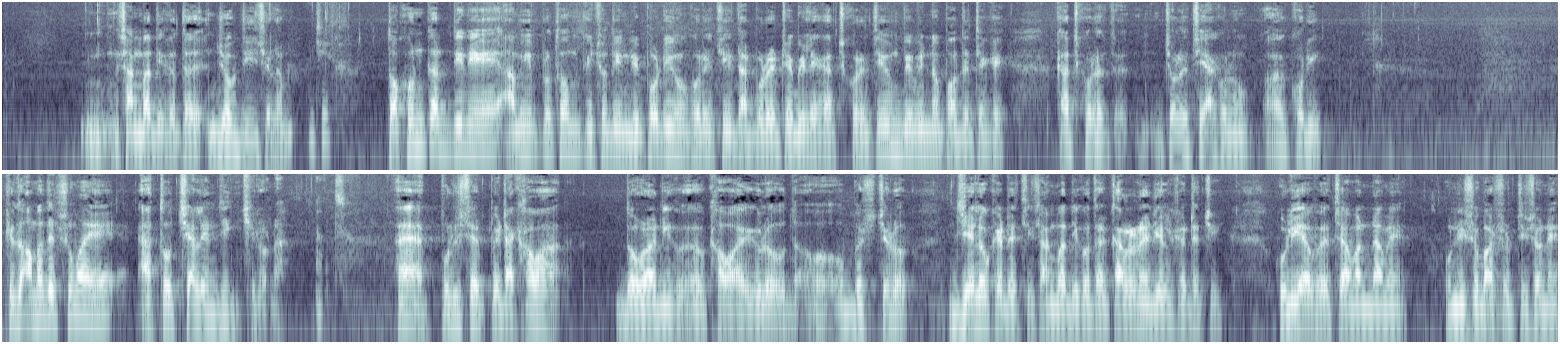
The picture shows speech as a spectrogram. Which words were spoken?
সাংবাদিকতা যোগ দিয়েছিলাম। তখনকার দিনে আমি প্রথম কিছুদিন রিপোর্টিংও করেছি তারপরে টেবিলে কাজ করেছি এবং বিভিন্ন পদে থেকে কাজ করে চলেছি এখনও করি। কিন্তু আমাদের সময়ে এত চ্যালেঞ্জিং ছিল না। আচ্ছা। হ্যাঁ পুলিশের পেটা খাওয়া দৌড়ানি খাওয়া এগুলো অভ্যেস ছিল। জেলও কেটেছি সাংবাদিকতার কারণে জেল কেটেছি হুলিয়া হয়েছে আমার নামে। উনিশশো বাষট্টি সনে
